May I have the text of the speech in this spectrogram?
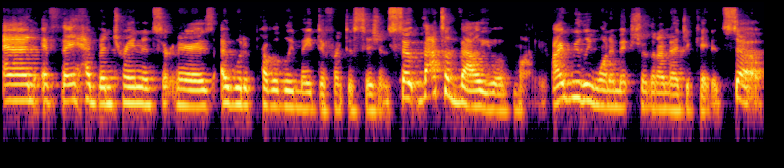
And if they had been trained in certain areas, I would have probably made different decisions. So that's a value of mine. I really want to make sure that I'm educated. So,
